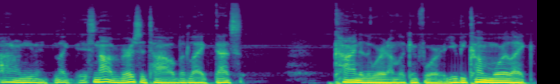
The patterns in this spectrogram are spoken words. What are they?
i don't even like it's not versatile but like that's kind of the word i'm looking for. You become more like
